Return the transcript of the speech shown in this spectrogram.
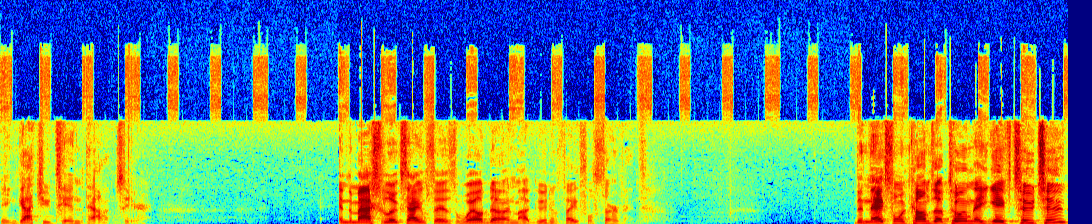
and got you ten talents here. And the master looks at him and says, Well done, my good and faithful servant. The next one comes up to him and he gave two, two.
